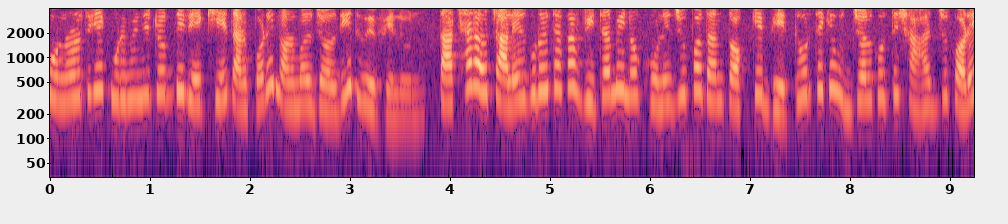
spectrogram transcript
পনেরো থেকে কুড়ি মিনিট অবধি রেখে তারপরে নর্মাল জল দিয়ে ধুয়ে ফেলুন। তাছাড়াও চালের গুঁড়োয় থাকা ভিটামিন ও খনিজ উপাদান ত্বককে ভেতর থেকে উজ্জ্বল করতে সাহায্য করে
